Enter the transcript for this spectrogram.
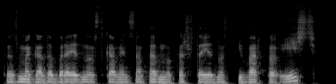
To jest mega dobra jednostka, więc na pewno też w te jednostki warto iść.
